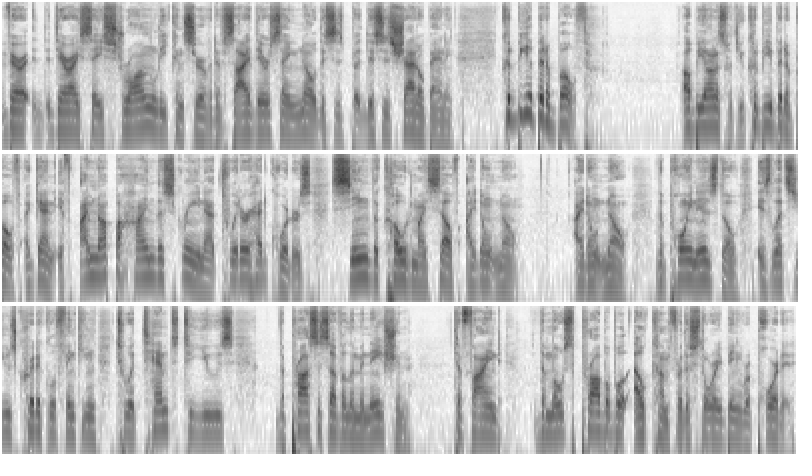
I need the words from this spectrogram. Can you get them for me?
very, dare I say, strongly conservative side, they're saying no, this is this is shadow banning. Could be a bit of both. I'll be honest with you, could be a bit of both. Again, if I'm not behind the screen at Twitter headquarters seeing the code myself, I don't know. I don't know. The point is, though, is let's use critical thinking to attempt to use the process of elimination to find the most probable outcome for the story being reported.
